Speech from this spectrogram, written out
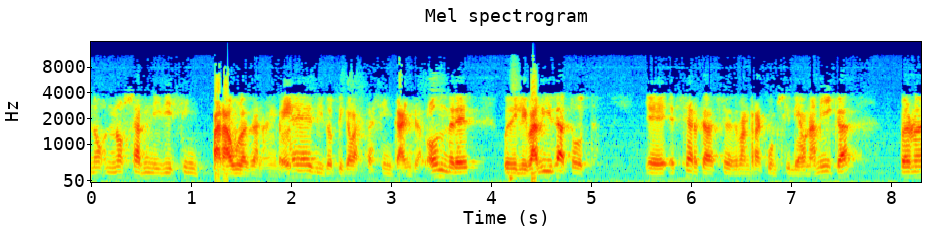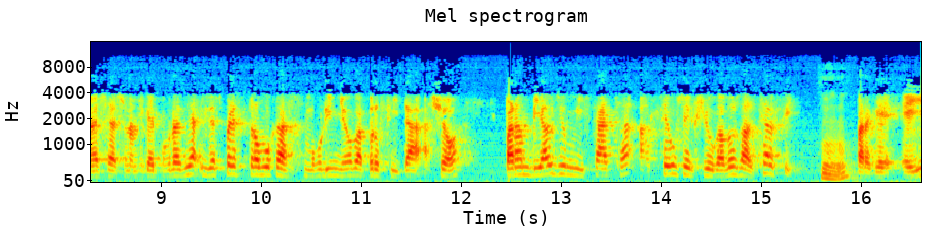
no, no sap ni dir cinc paraules en anglès, i tot i que va estar 5 anys a Londres, vull dir, li va dir de tot. Eh, és cert que després es van reconciliar una mica, però no deixa de ser una mica hipocresia, i després trobo que Mourinho va aprofitar això per enviar-los un missatge als seus exjugadors del Chelsea, uh -huh. perquè ell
